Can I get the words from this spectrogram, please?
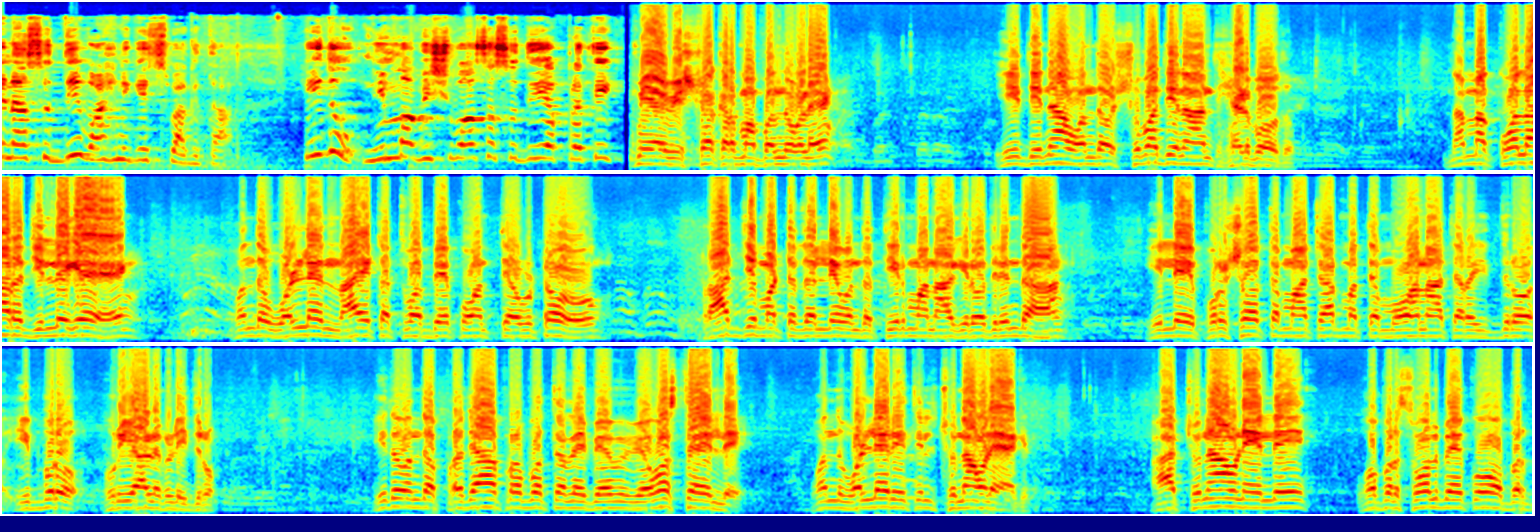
ಬೆಂಗಳೂರಿನ ಸುದ್ದಿ ವಾಹಿನಿಗೆ ಸ್ವಾಗತ. ಇದು ನಿಮ್ಮ ವಿಶ್ವಾಸ ಸುದ್ದಿಯ ಪ್ರತಿ ವಿಶ್ವಕರ್ಮ ಬಂಧುಗಳೇ, ಈ ದಿನ ಒಂದು ಶುಭ ದಿನ ಅಂತ ಹೇಳ್ಬೋದು. ನಮ್ಮ ಕೋಲಾರ ಜಿಲ್ಲೆಗೆ ಒಂದು ಒಳ್ಳೆ ನಾಯಕತ್ವ ಬೇಕು ಅಂತ ಹೇಳ್ಬಿಟ್ಟು ರಾಜ್ಯ ಮಟ್ಟದಲ್ಲಿ ಒಂದು ತೀರ್ಮಾನ ಆಗಿರೋದ್ರಿಂದ ಇಲ್ಲಿ ಪುರುಷೋತ್ತಮಾಚಾರ್ ಮತ್ತು ಮೋಹನಾಚಾರ ಇದ್ದರು ಇಬ್ಬರು ಹುರಿಯಾಳುಗಳಿದ್ದರು ಇದು ಒಂದು ಪ್ರಜಾಪ್ರಭುತ್ವದ ವ್ಯವಸ್ಥೆಯಲ್ಲಿ ಒಂದು ಒಳ್ಳೆ ರೀತಿಯಲ್ಲಿ ಚುನಾವಣೆ ಆಗಿದೆ. ಆ ಚುನಾವಣೆಯಲ್ಲಿ ಒಬ್ಬರು ಸೋಲಬೇಕು ಒಬ್ಬರು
